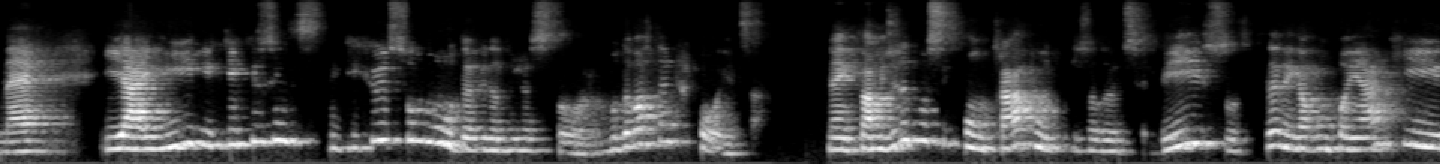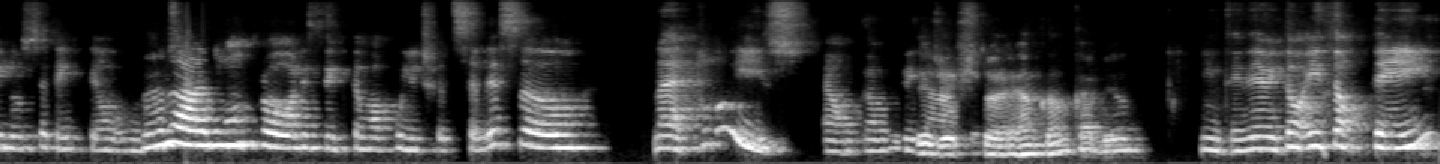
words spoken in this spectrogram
Né? E aí, o que, que, isso, que, que isso muda a vida do gestor? Muda bastante coisa. Né? Então, à medida que você contrata um prestador de serviços, você tem que acompanhar aquilo, você tem que ter um controle, você tem que ter uma política de seleção, né? Tudo isso é um, é um cuidado. Tem gestor arrancando cabelo. Entendeu? Então, então tem,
